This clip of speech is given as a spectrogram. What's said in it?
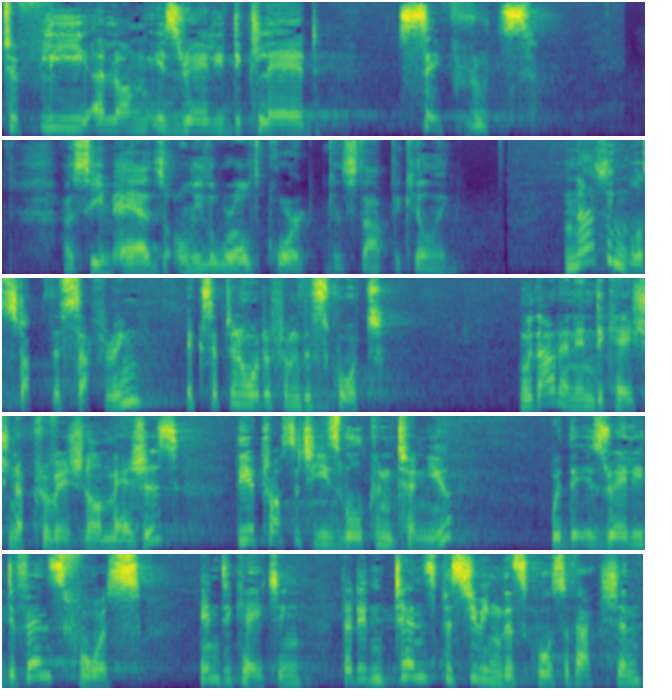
to flee along Israeli declared safe routes. Hassim adds only the World Court can stop the killing. Nothing will stop the suffering except an order from this court. Without an indication of provisional measures, the atrocities will continue, with the Israeli Defense Force indicating that it intends pursuing this course of action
